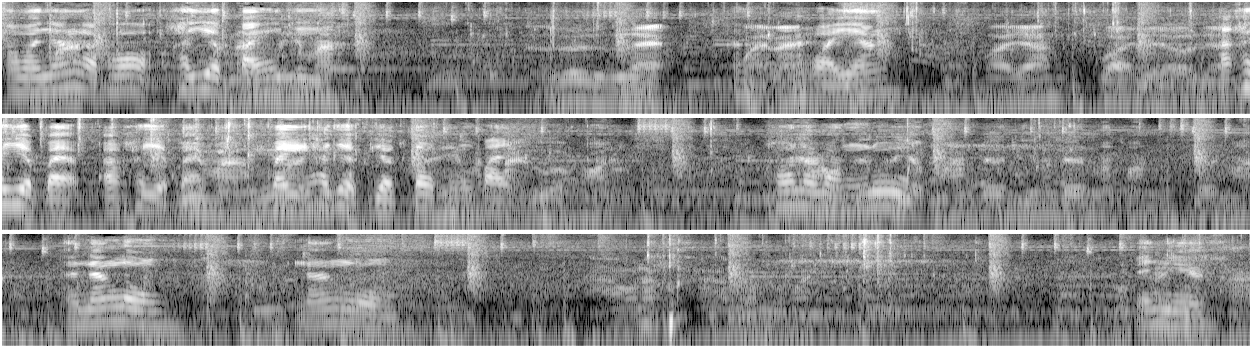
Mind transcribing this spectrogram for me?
เอามานั่งกับพ่อขยับไปให้ดีมาเออแหละไหวไหมไหวยังไหวยังไหวแล้วเนี่ยอะขยับแบบอะขยับไปนี่มานี่ไปมาขยับอย่าตกลงไป ถ่ายรูปกับพ่อพ่อระวังลูกขยับมาเดินนี่มาเดินมาก่อนเดินมาอะนั่งลง นั่งลง เอาละขาลงมา เป็นไง แค่ขา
